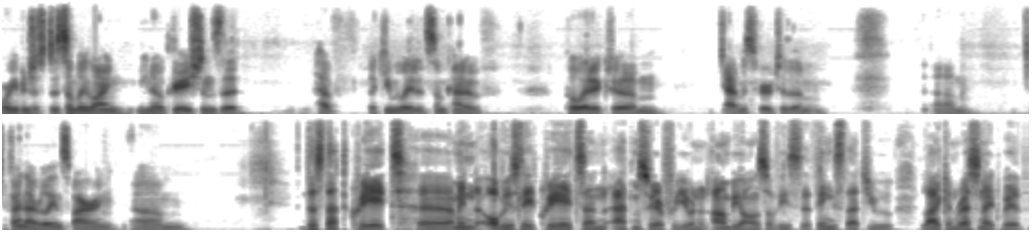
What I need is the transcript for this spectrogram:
or even just assembly line, you know, creations that have accumulated some kind of poetic um, atmosphere to them. Um, I find that really inspiring. Um, does that create? Uh, I mean, obviously, it creates an atmosphere for you and an ambiance of these the things that you like and resonate with,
